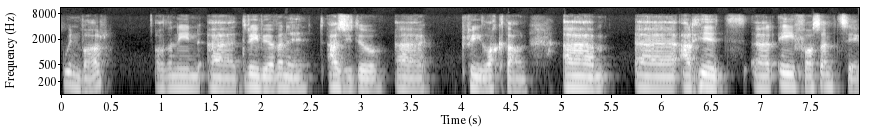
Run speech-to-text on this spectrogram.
Gwynfor, oedden ni'n uh, dreifio fyny, as you do, uh, pre-lockdown, um, uh, ar hyd yr uh, A4 empty.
